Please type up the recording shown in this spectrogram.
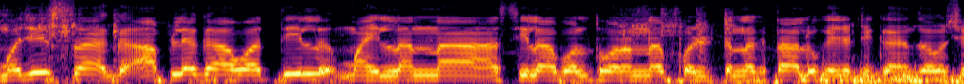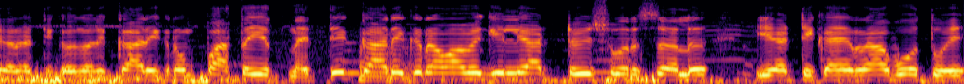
म्हणजे सा- आपल्या गावातील महिलांना असतील अबालथोरांना पलटण तालुक्याच्या ठिकाणी जाऊन शहरा ठिकाणी जाऊन कार्यक्रम पाहता येत नाही ते कार्यक्रम आम्ही गेले अठ्ठावीस वर्ष झालं या ठिकाणी राबवतोय.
